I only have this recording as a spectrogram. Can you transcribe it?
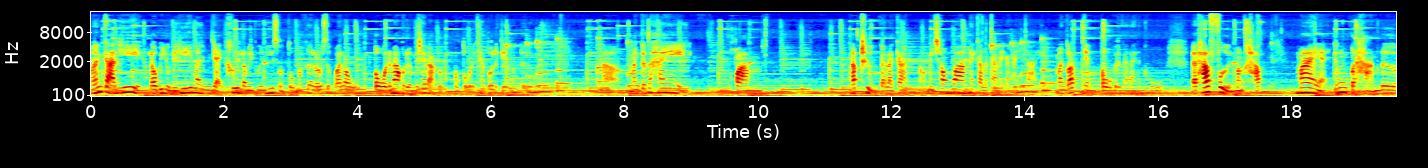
ราะฉะนั้นการที่เราไปอยู่ในที่ที่มันใหญ่ขึ้นเรามีพื้นที่ส่วนตัวมากขึ้นเรารู้สึกว่าเราโตได้มากกว่าเดิมไม่ใช่แบบเราโตแค่ตัวเล็กๆเหมือนเดิมมันก็จะให้ความนับถือกันละกัน มีช่องว่างให้กันละกันในการหายใจ มันก็ยังโตไปกันได้ทั้งคู่ แต่ถ้าฝืนบังคับ ไม่อะยังอยู่กับถางเดิม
